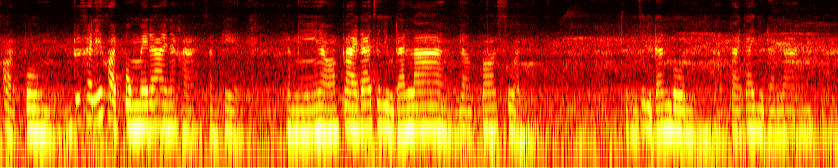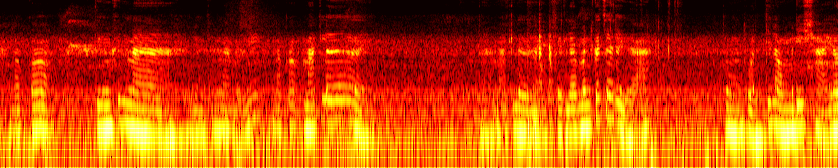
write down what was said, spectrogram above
ขอดปม หรือใครที่ขอดปมไม่ได้นะคะ สังเกตแบบนี้เนาะปลายได้ายจะอยู่ด้านล่าง แล้วก็ส่วนส่วนนี้จะอยู่ด้านบนปลายได้ายอยู่ด้านล่างนะคะ แล้วก็ดึงขึ้นมาดึงขึ้นมาแบบนี้ แล้วก็มัดเลยมัดเลยเสร็จแล้วมันก็จะเหลือ ตรงส่วนที่เราไม่ได้ใช้เรา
